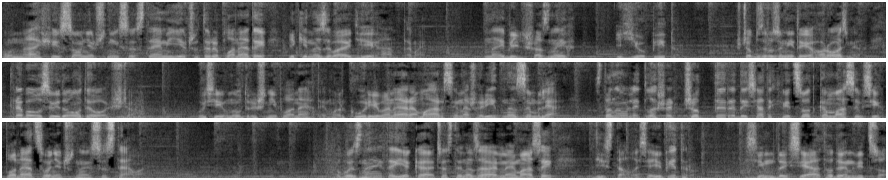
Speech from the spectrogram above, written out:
У нашій сонячній системі є чотири планети, які називають гігантами. Найбільша з них Юпітер. Щоб зрозуміти його розмір, треба усвідомити ось що. Усі внутрішні планети Меркурій, Венера, Марс і наша рідна Земля становлять лише 0,4% маси всіх планет сонячної системи. Ви знаєте, яка частина загальної маси дісталася Юпітеру? 71%.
